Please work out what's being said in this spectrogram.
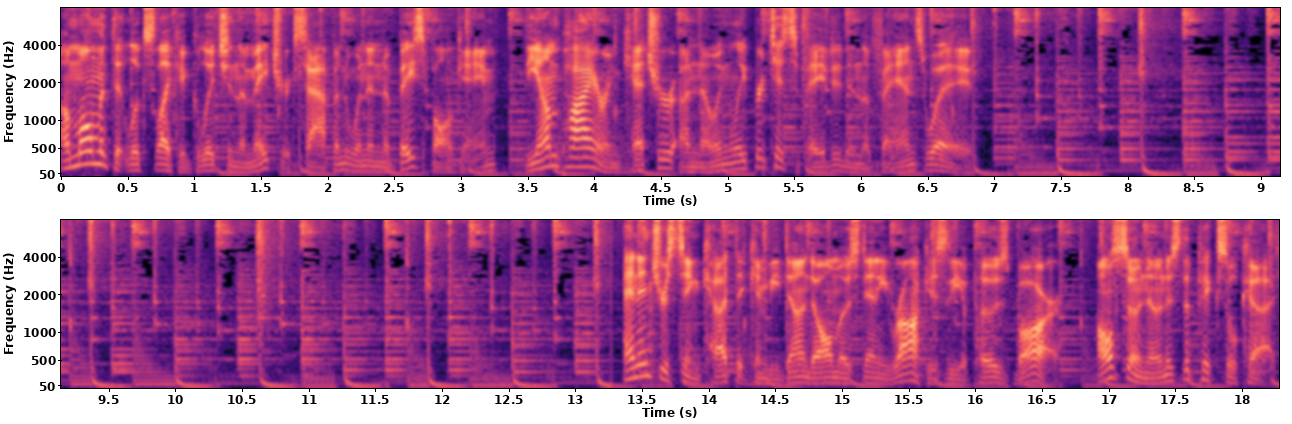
A moment that looks like a glitch in the Matrix happened when in a baseball game, the umpire and catcher unknowingly participated in the fans' wave. An interesting cut that can be done to almost any rock is the opposed bar, also known as the pixel cut.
